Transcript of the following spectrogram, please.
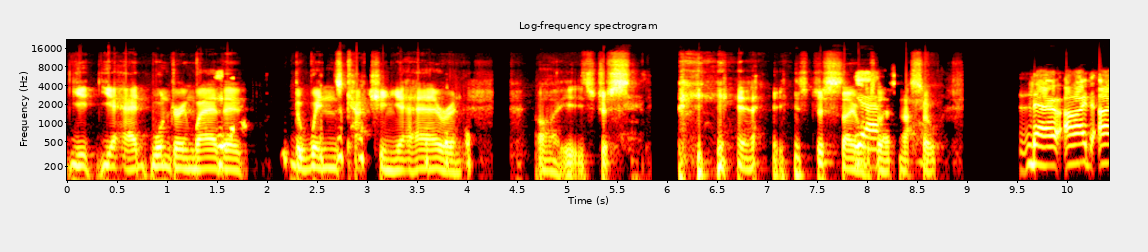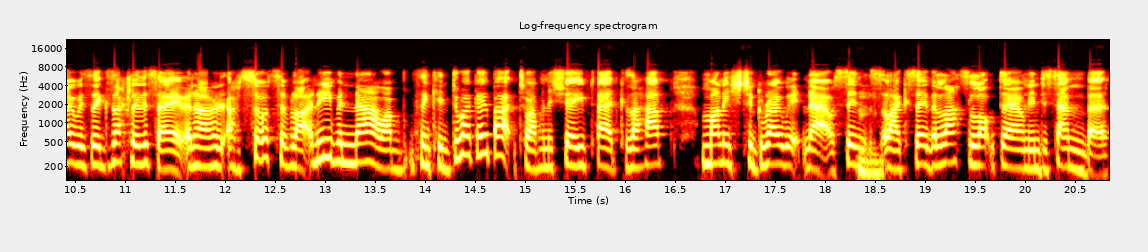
your, your head wondering where the the wind's catching your hair and oh, it's just yeah, it's just so Yeah. much less hassle. No, I I was exactly the same, and I, I'm sort of like, and even now I'm thinking, do I go back to having a shaved head because I have managed to grow it now since, like I say, the last lockdown in December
